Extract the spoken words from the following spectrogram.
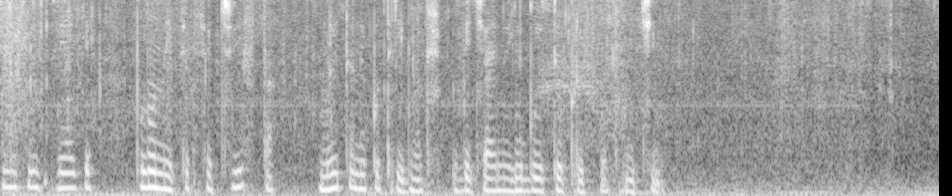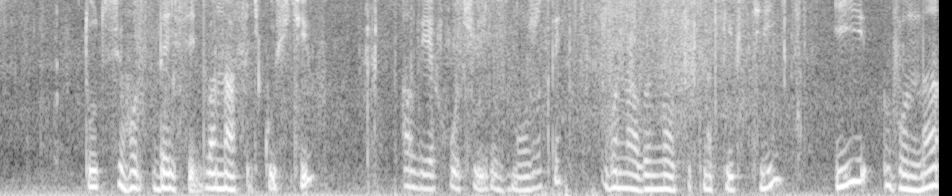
чимось міжряддя. Полуниця вся чиста, мити не потрібно, якщо, звичайно, і не будете оприскувати нічим. Тут всього 10-12 кущів, але я хочу її розмножити. Вона виносить на півтінь і вона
